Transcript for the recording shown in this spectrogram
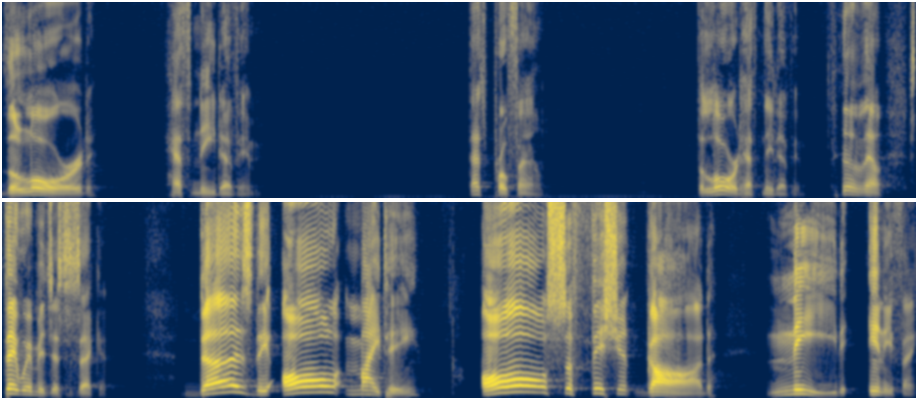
the Lord hath need of him. That's profound. The Lord hath need of him. now, stay with me just a second. Does the Almighty, all sufficient God need anything?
